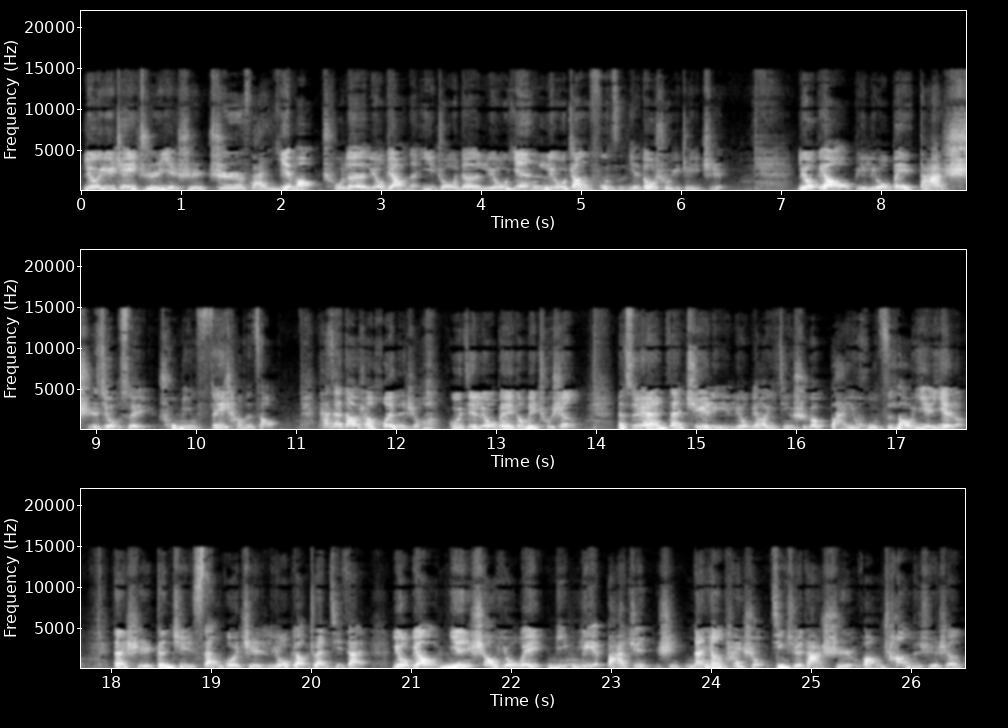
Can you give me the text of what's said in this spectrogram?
刘瑜这一支也是枝繁叶茂，除了刘表呢，益州的刘焉、刘璋父子也都属于这一支。刘表比刘备大十九岁，出名非常的早。他在道上混的时候，估计刘备都没出生。那虽然在剧里刘表已经是个白胡子老爷爷了，但是根据《三国志·刘表传》记载，刘表年少有为，名列八郡，是南阳太守经学大师王畅的学生。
